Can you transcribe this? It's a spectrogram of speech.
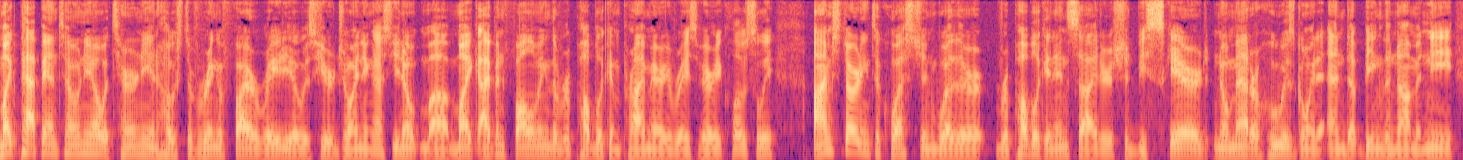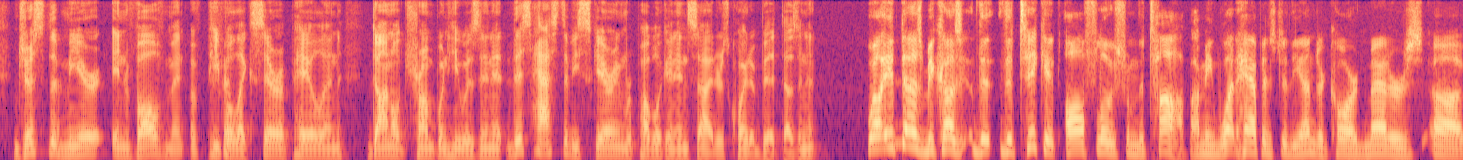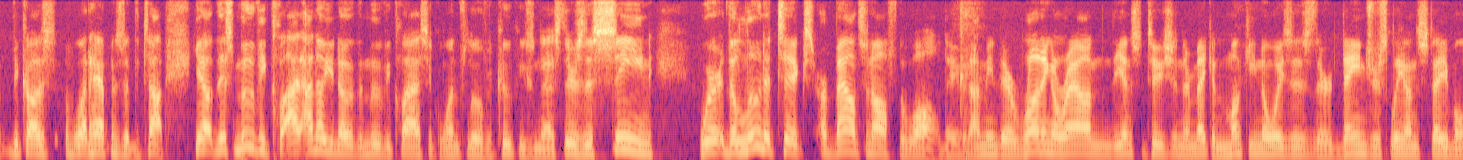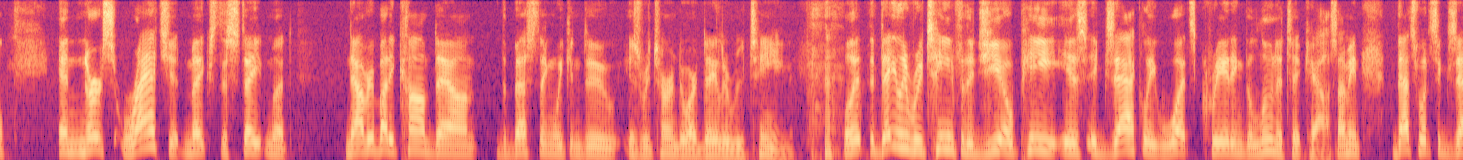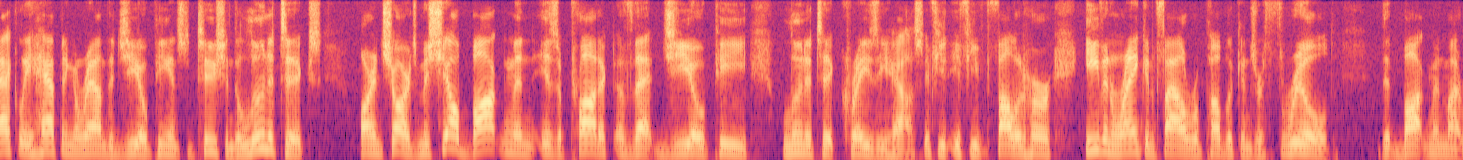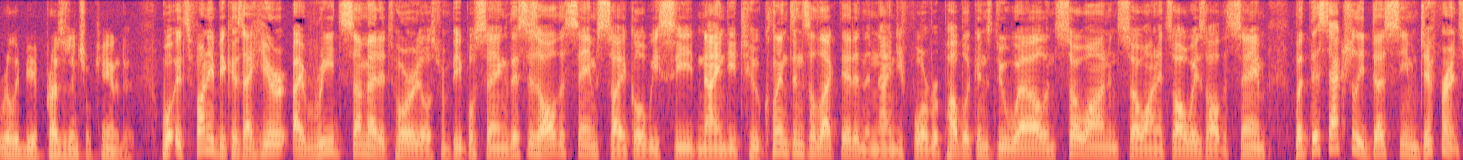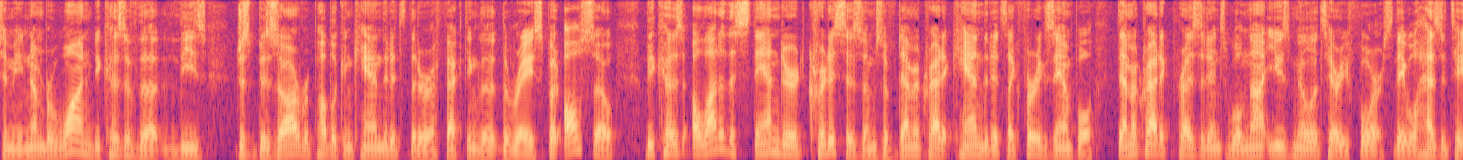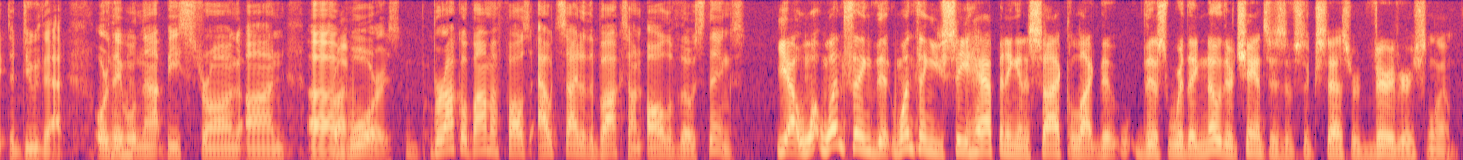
Mike Papantonio, attorney and host of Ring of Fire Radio, is here joining us. You know, uh, Mike, I've been following the Republican primary race very closely. I'm starting to question whether Republican insiders should be scared no matter who is going to end up being the nominee. Just the mere involvement of people like Sarah Palin, Donald Trump when he was in it, this has to be scaring Republican insiders quite a bit, doesn't it? Well, it does because the, the ticket all flows from the top. I mean, what happens to the undercard matters uh, because of what happens at the top. You know, this movie, I know you know the movie classic One Flew Over Cuckoo's Nest. There's this scene where the lunatics are bouncing off the wall, David. I mean, they're running around the institution, they're making monkey noises, they're dangerously unstable. And Nurse Ratched makes the statement now, everybody calm down the best thing we can do is return to our daily routine. well, it, the daily routine for the GOP is exactly what's creating the lunatic house. I mean, that's what's exactly happening around the GOP institution. The lunatics are in charge. Michele Bachmann is a product of that GOP lunatic crazy house. If you if you followed her, even rank and file Republicans are thrilled that Bachmann might really be a presidential candidate. Well, it's funny because I hear, I read some editorials from people saying this is all the same cycle. We see 92 Clintons elected and then 94 Republicans do well and so on and so on. It's always all the same. But this actually does seem different to me. Number one, because of the these just bizarre Republican candidates that are affecting the, the race, but also because a lot of the standard criticisms of Democratic candidates, like, for example, Democratic presidents will not use military force. They will hesitate to do that, or they mm-hmm. will not be strong on uh, right. wars. Barack Obama falls outside of the box on all of those things. Yeah, one thing that one thing you see happening in a cycle like this, where they know their chances of success are very, very slim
